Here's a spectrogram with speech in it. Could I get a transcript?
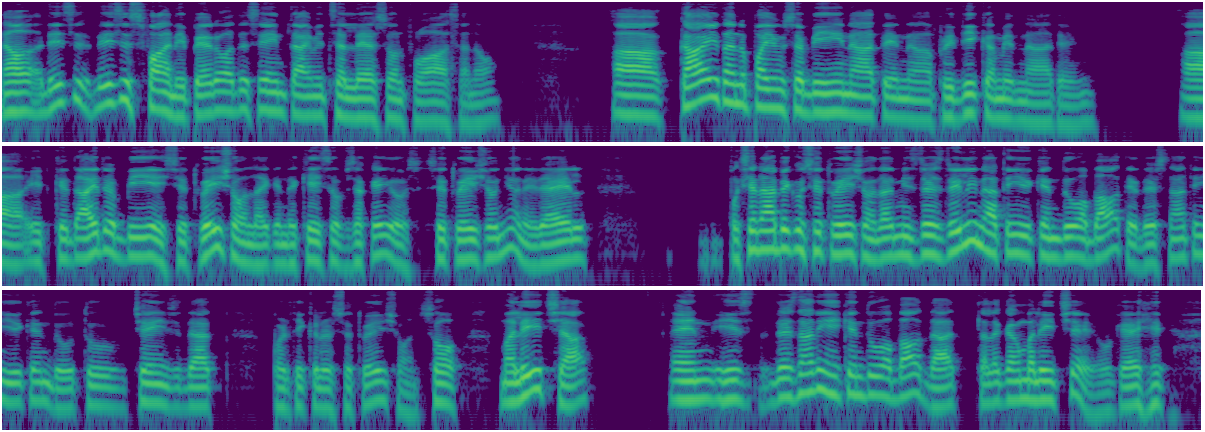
Now, this is this is funny, pero at the same time, it's a lesson for us, ano? Ah, kahit ano pa yung sabihin natin na predicament natin, ah, it could either be a situation like in the case of Zacchaeus, situation yun eh, dahil 'pag sinabi kong situation, that means there's really nothing you can do about it. There's nothing you can do to change that particular situation. So, maliit siya and he's there's nothing he can do about that. Talagang maliit siya eh, okay?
